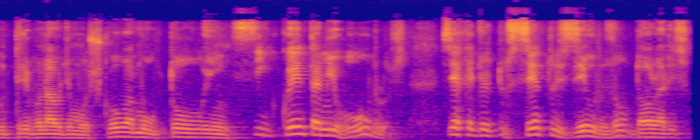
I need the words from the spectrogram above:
Um tribunal de Moscou a multou em 50 mil rublos, cerca de 800 euros ou dólares,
